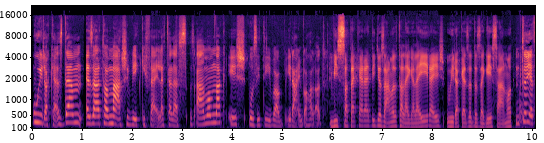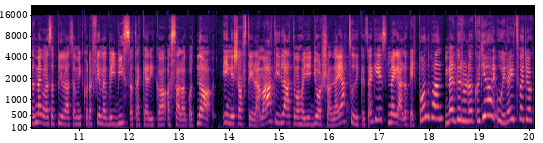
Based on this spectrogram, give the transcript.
újra kezdem, ezáltal más végkifejlete lesz az álmomnak, és pozitívabb irányba halad. Visszatekered így az álmodat a legelejére, és újra kezded az egész álmot. Tudjátok, megvan az a pillanat, amikor a filmekben így visszatekerik a, a szalagot. Na, én is azt élem át, így látom, ahogy így gyorsan lejátszódik az egész, megállok egy pontban, megörülök, hogy jaj, újra itt vagyok,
